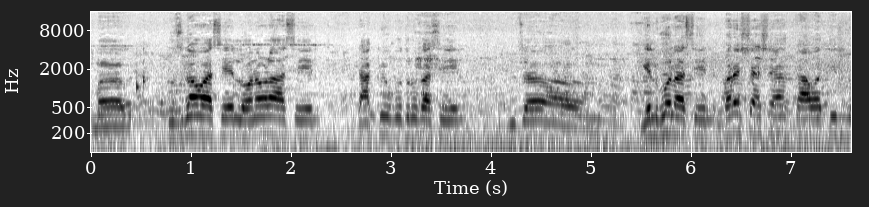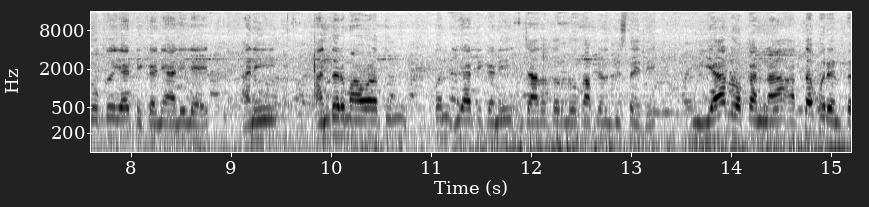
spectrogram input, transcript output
मग कुसगाव असेल लोणावळा असेल टाकवी बुद्रुक असेल तुमचं येलगोल असेल बऱ्याचशा अशा गावातील लोक या ठिकाणी आलेले आहेत आणि आंधर मावळातून पण या ठिकाणी ज्यादातर लोक आपल्याला दिसता येते या लोकांना आत्तापर्यंत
